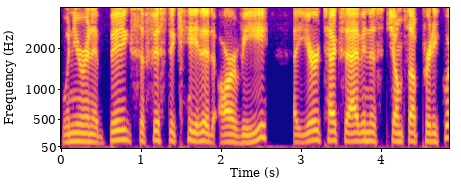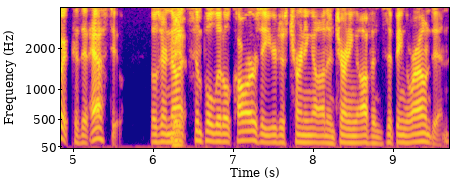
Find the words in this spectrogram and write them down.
when you're in a big, sophisticated RV, uh, your tech savviness jumps up pretty quick because it has to. Those are not yeah. simple little cars that you're just turning on and turning off and zipping around in.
